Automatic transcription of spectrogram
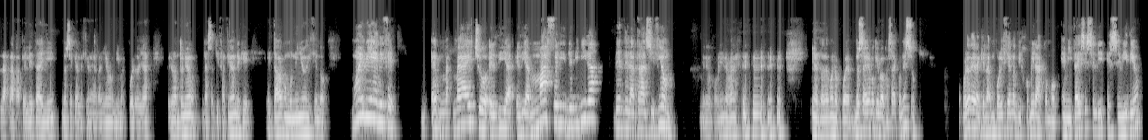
la, papeleta allí, no sé qué lecciones era, ni me acuerdo ya, pero Antonio, la satisfacción de que estaba como un niño diciendo, muy bien, dice, eh, me ha hecho el día, el día más feliz de mi vida desde la transición. Y digo, y entonces, bueno, pues no sabíamos qué iba a pasar con eso. Recuerdo que, que un policía nos dijo, mira, como emitáis ese, ese vídeo,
